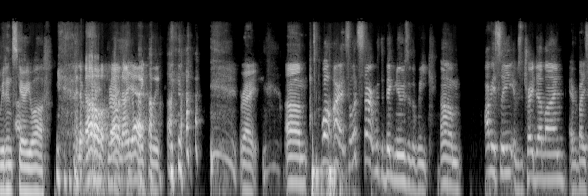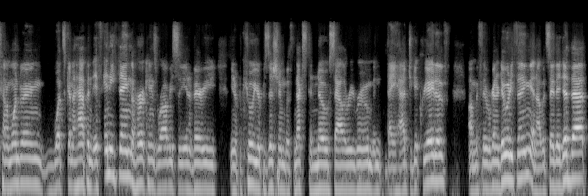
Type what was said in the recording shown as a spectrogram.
We didn't scare uh, you off. no, right. no, not yet. right. Um, well, all right. So let's start with the big news of the week. Um, obviously it was a trade deadline. Everybody's kind of wondering what's going to happen, if anything. The Hurricanes were obviously in a very you know peculiar position with next to no salary room, and they had to get creative um, if they were going to do anything. And I would say they did that.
